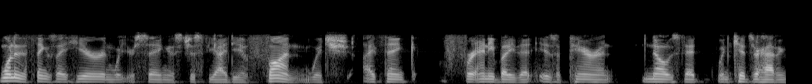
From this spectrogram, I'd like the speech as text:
One of the things I hear in what you're saying is just the idea of fun, which I think for anybody that is a parent knows that when kids are having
